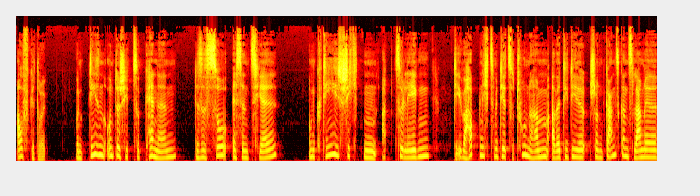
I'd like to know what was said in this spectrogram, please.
aufgedrückt. Und diesen Unterschied zu kennen, das ist so essentiell, um die Schichten abzulegen, die überhaupt nichts mit dir zu tun haben, aber die dir schon ganz, ganz lange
